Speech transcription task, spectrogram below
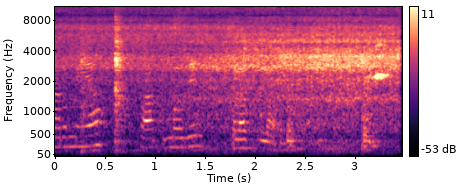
அருமையாக பார்க்கும்போது கலர்ஃபுல்லாக இருக்கும்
